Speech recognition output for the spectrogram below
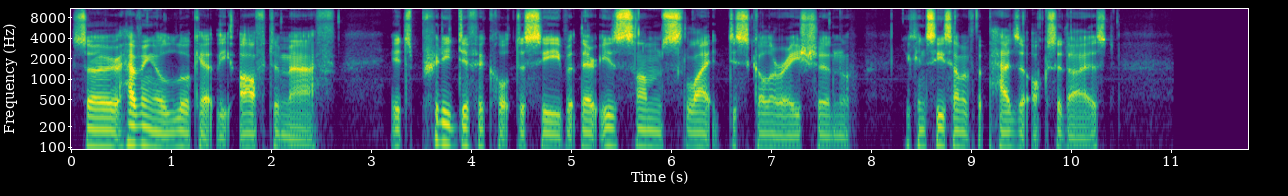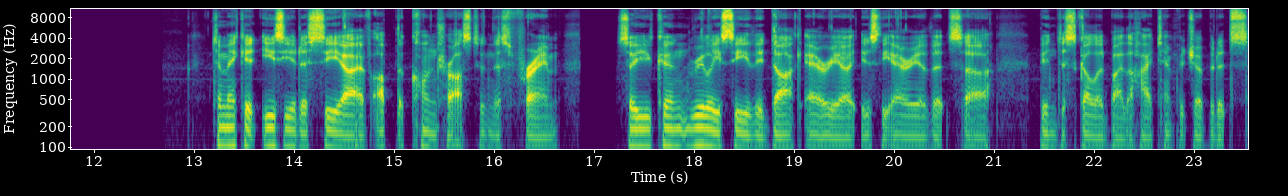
So having a look at the aftermath, it's pretty difficult to see, but there is some slight discoloration. You can see some of the pads are oxidized. To make it easier to see, I've upped the contrast in this frame. So you can really see the dark area is the area that's uh, been discolored by the high temperature, but it's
